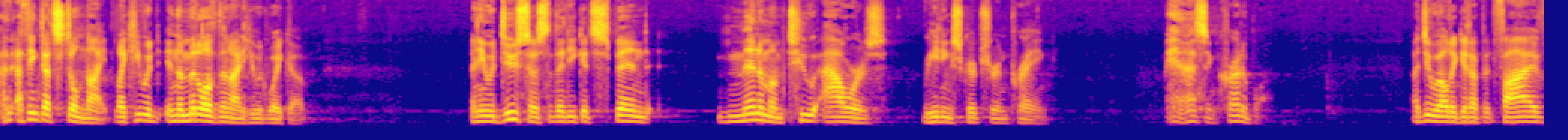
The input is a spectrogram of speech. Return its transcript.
I think that's still night. Like he would, in the middle of the night, he would wake up. And he would do so so that he could spend minimum two hours reading scripture and praying. Man, that's incredible. I do well to get up at 5,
